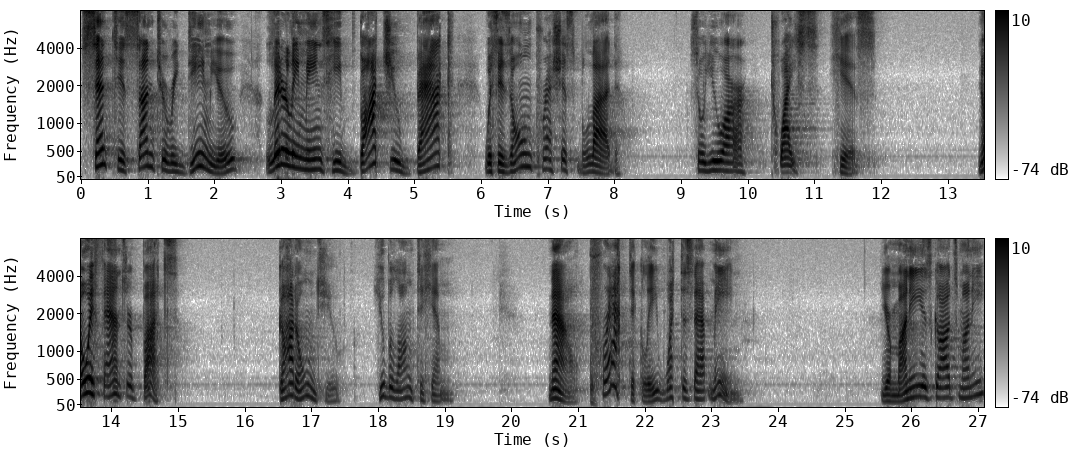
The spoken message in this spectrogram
Sent His Son to redeem you, literally means He bought you back with His own precious blood. So you are twice His. No ifs, ands, or buts. God owns you, you belong to Him. Now, practically, what does that mean? Your money is God's money.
